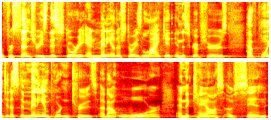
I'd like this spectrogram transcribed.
And for centuries, this story and many other stories like it in the scriptures have pointed us to many important truths about war and the chaos of sin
